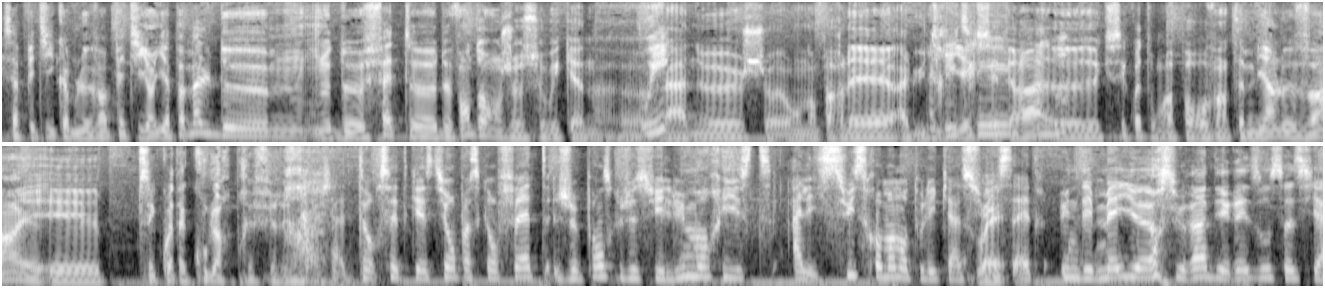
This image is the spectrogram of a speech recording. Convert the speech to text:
ça pétille comme le vin pétillant. Il y a pas mal de, de fêtes de vendanges ce week-end. Euh, Oui. Là, à Neuch, euh, on en parlait, à Lutry, Lutry, etc. mhm. Euh, c'est quoi ton rapport au vin? T'aimes bien le vin et, et c'est quoi ta couleur préférée? J'adore cette question parce qu'en fait, je pense que je suis l'humoriste, allez, suisse romande en tous les cas, suisse, Ouais. à être une des meilleures sur un des réseaux sociaux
